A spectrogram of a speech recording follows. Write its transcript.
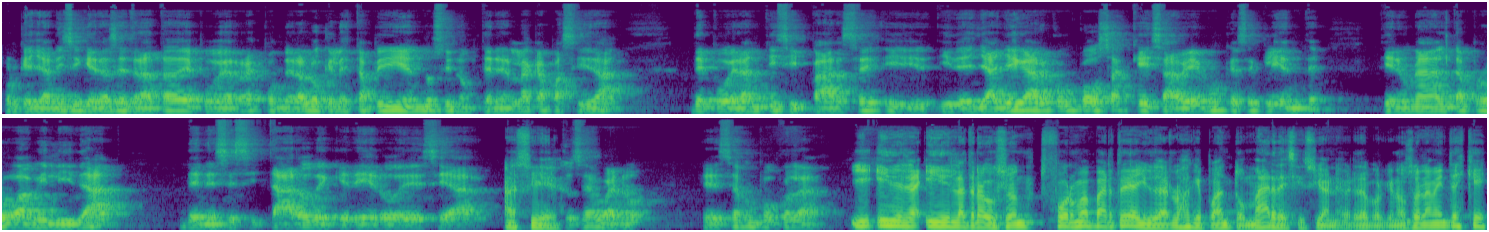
porque ya ni siquiera se trata de poder responder a lo que le está pidiendo, sino obtener la capacidad de poder anticiparse y, de ya llegar con cosas que sabemos que ese cliente tiene una alta probabilidad de necesitar o de querer o de desear. Así es. Entonces, bueno, esa es un poco la... Y, de la, y, la, traducción forma parte de ayudarlos a que puedan tomar decisiones, ¿verdad? Porque no solamente es que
